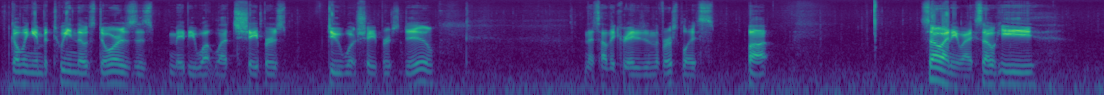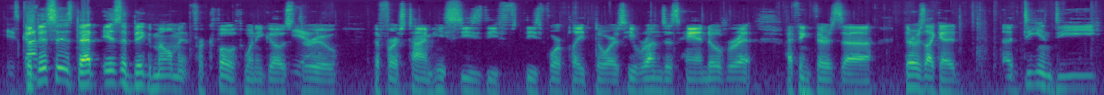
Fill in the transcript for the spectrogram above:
going in between those doors is maybe what lets Shapers do what Shapers do, and that's how they created it in the first place. But so anyway, so he he's got but this is that is a big moment for Kvothe when he goes Yeah. through the first time he sees these these four plate doors he runs his hand over it i think there's a there's like a a d&d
